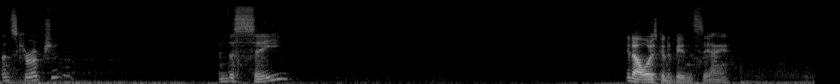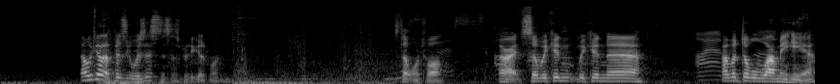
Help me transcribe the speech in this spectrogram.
Sense corruption? In the sea? You're not always going to be in the sea, are you? No, we got that physical resistance. That's a pretty good one. What's that one for? All right, so we can we can uh, have a double whammy here.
